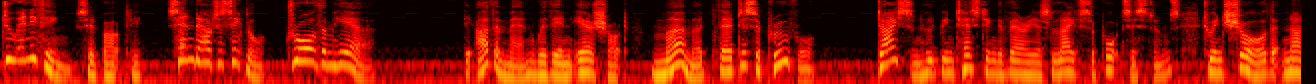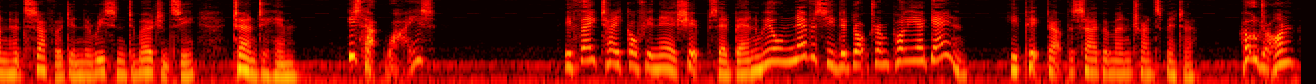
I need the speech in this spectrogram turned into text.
Do anything, said Barclay. Send out a signal. Draw them here. The other men within earshot murmured their disapproval. Dyson, who'd been testing the various life support systems to ensure that none had suffered in the recent emergency, turned to him. Is that wise? If they take off in their ship, said Ben, we'll never see the Doctor and Polly again. He picked up the Cyberman transmitter. Hold on!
